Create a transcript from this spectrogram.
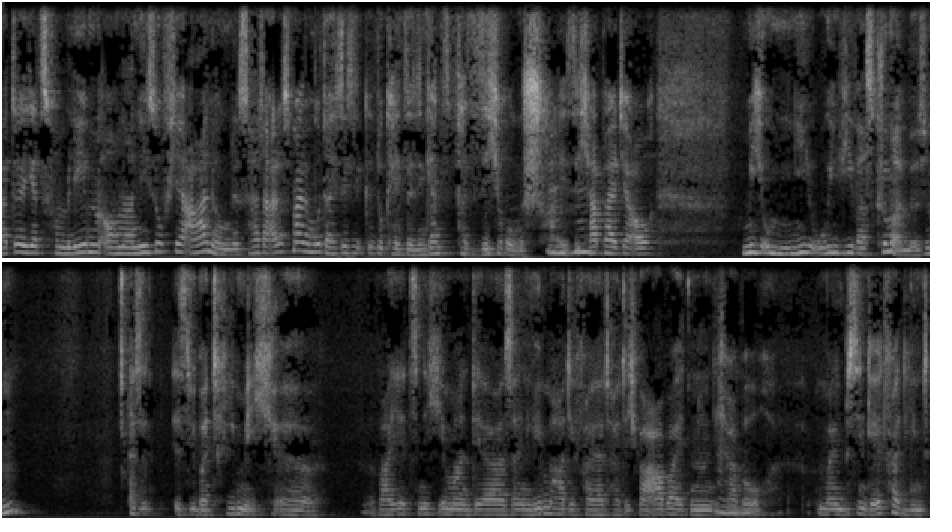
hatte jetzt vom Leben auch noch nicht so viel Ahnung. Das hatte alles meine Mutter. Du kennst ja den ganzen Versicherungsscheiß. Ich habe halt ja auch mich um nie irgendwie was kümmern müssen. Also ist übertrieben. Ich äh, war jetzt nicht jemand, der sein Leben hart gefeiert hat. Ich war arbeiten und ich habe auch mein bisschen Geld verdient.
